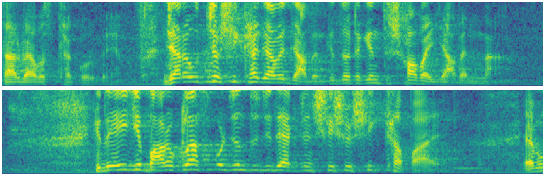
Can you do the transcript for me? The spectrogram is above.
তার ব্যবস্থা করবে। যারা উচ্চশিক্ষা যাবে, যাবেন, কিন্তু এটা কিন্তু সবাই যাবেন না। কিন্তু এই যে বারো ক্লাস পর্যন্ত যদি একজন শিশু শিক্ষা পায় এবং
